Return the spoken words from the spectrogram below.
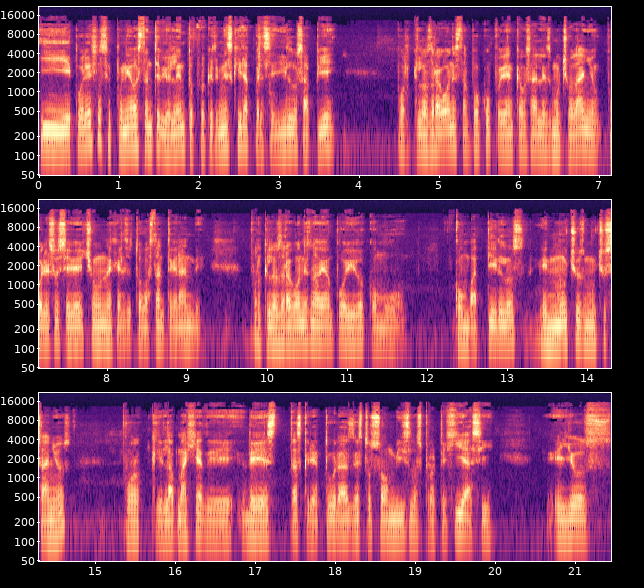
Y por eso se ponía bastante violento, porque tenías que ir a perseguirlos a pie, porque los dragones tampoco podían causarles mucho daño. Por eso se había hecho un ejército bastante grande, porque los dragones no habían podido como combatirlos en muchos, muchos años porque la magia de, estas criaturas, de estos zombies, los protegía así. Ellos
